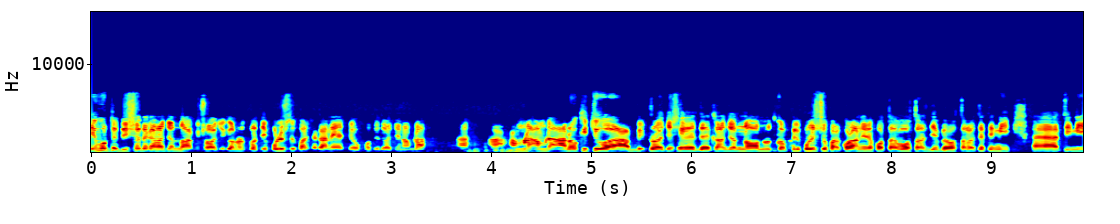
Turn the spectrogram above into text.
এই মুহূর্তে দৃশ্য দেখানোর জন্য আমি সহযোগী অনুরোধ করছি। পুলিশ সুপার সেখানে এসে উপস্থিত হয়েছেন। আমরা আমরা আমরা আরও কিছু আপডেট রয়েছে, সে দেখানোর জন্য অনুরোধ করছি। পুলিশ সুপার করা নিরাপত্তা ব্যবস্থার যে ব্যবস্থা রয়েছে, তিনি তিনি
